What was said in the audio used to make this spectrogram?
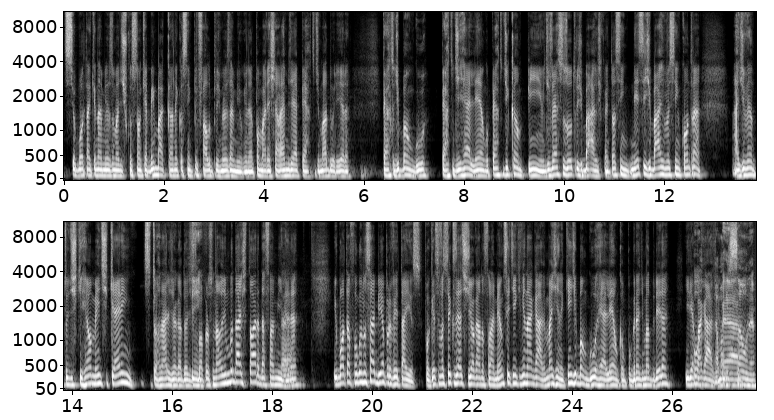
se eu botar aqui na mesa uma discussão que é bem bacana, que eu sempre falo pros meus amigos, né? Pô, Marechal Hermes é perto de Madureira, perto de Bangu, perto de Realengo, perto de Campinho, diversos outros bairros, cara. Então, assim, nesses bairros você encontra as juventudes que realmente querem se tornarem jogadores de Sim. futebol profissional e mudar a história da família, É. né? E o Botafogo não sabia aproveitar isso. Porque se você quisesse jogar no Flamengo, você tinha que vir na Gávea. Imagina, quem de Bangu, Realengo, Campo Grande, Madureira iria Pô, pra Gávea. é uma É. missão, né?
